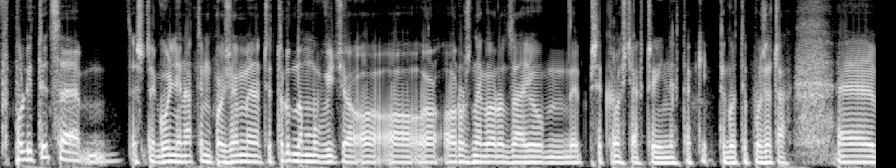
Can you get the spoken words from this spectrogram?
w, polityce, szczególnie na tym poziomie, znaczy trudno mówić o, o, o, różnego rodzaju przykrościach czy innych taki, tego typu rzeczach. E,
